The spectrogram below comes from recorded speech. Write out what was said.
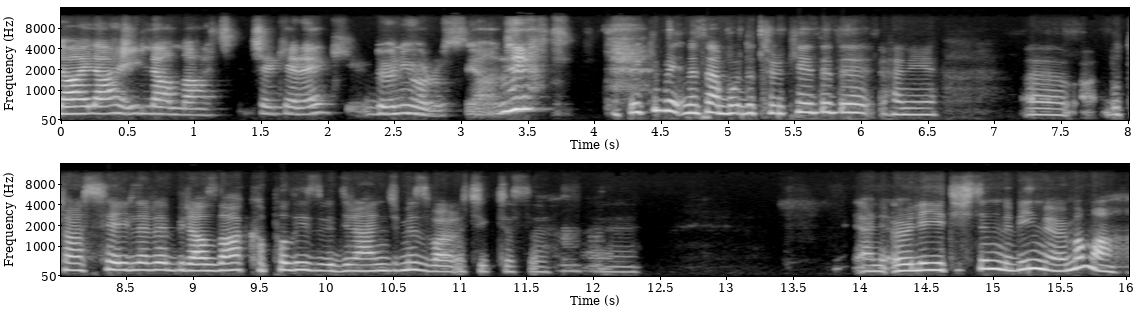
La ilahe illallah çekerek dönüyoruz yani. Peki mesela burada Türkiye'de de hani e, bu tarz şeylere biraz daha kapalıyız ve direncimiz var açıkçası. E, yani öyle yetiştin mi bilmiyorum ama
